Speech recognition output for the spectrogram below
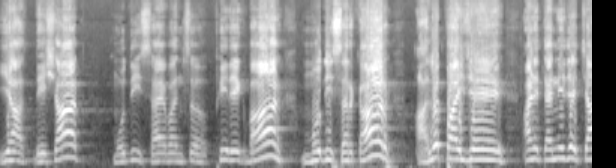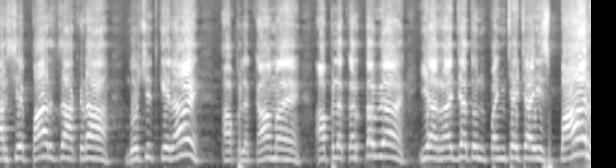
या देशात मोदी साहेबांचं फिर एक बार मोदी सरकार आलं पाहिजे. आणि त्यांनी जे चारशे पारचा आकडा घोषित केला आहे आपलं काम आहे आपलं कर्तव्य आहे या राज्यातून पंचेचाळीस पार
